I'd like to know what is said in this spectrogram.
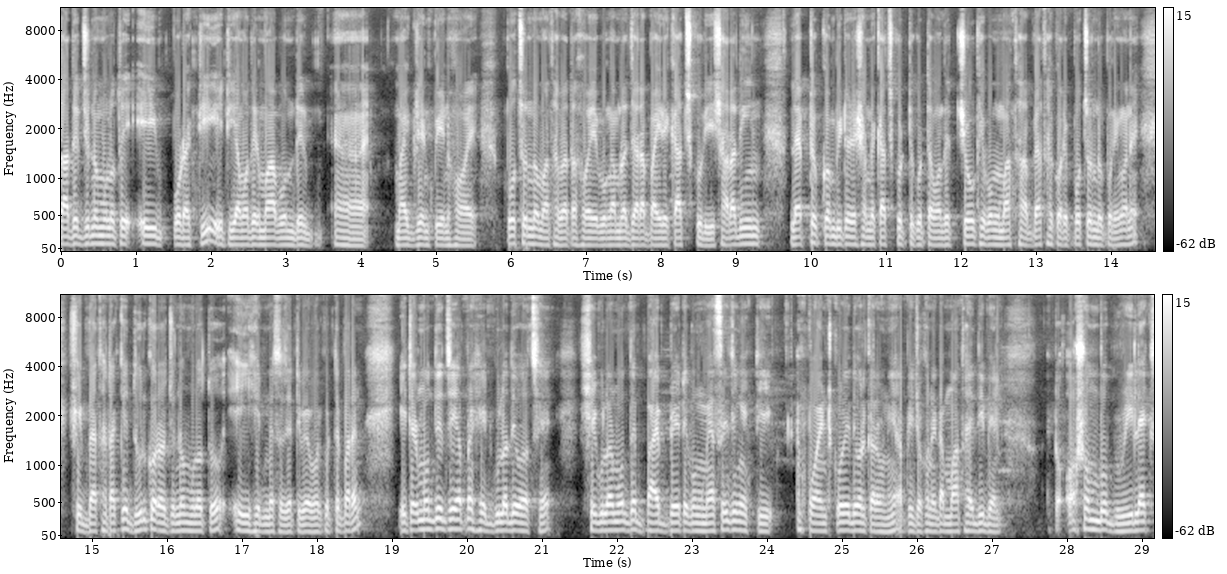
তাদের জন্য মূলত এই প্রোডাক্টটি এটি আমাদের মা বোনদের মাইগ্রেন পেন হয়, প্রচণ্ড মাথা ব্যথা হয় এবং আমরা যারা বাইরে কাজ করি, সারাদিন ল্যাপটপ কম্পিউটারের সামনে কাজ করতে করতে আমাদের চোখ এবং মাথা ব্যথা করে প্রচণ্ড পরিমাণে। সেই ব্যথাটাকে দূর করার জন্য মূলত এই হেড ম্যাসাজারটি ব্যবহার করতে পারেন। এটার মধ্যে যে আপনার হেডগুলো দেওয়া আছে, সেগুলোর মধ্যে ভাইব্রেট এবং ম্যাসেজিং একটি পয়েন্ট করে দেওয়ার কারণে আপনি যখন এটা মাথায় দিবেন একটা অসম্ভব রিল্যাক্স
